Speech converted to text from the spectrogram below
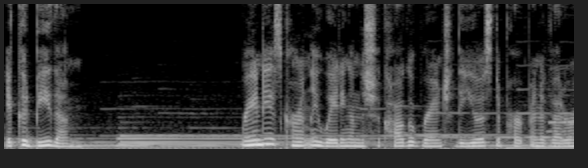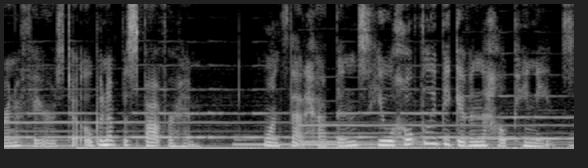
It could be them. Randy is currently waiting on the Chicago branch of the U.S. Department of Veteran Affairs to open up a spot for him. Once that happens, he will hopefully be given the help he needs.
